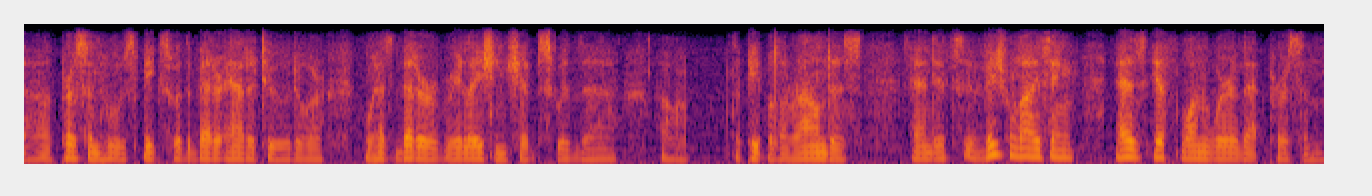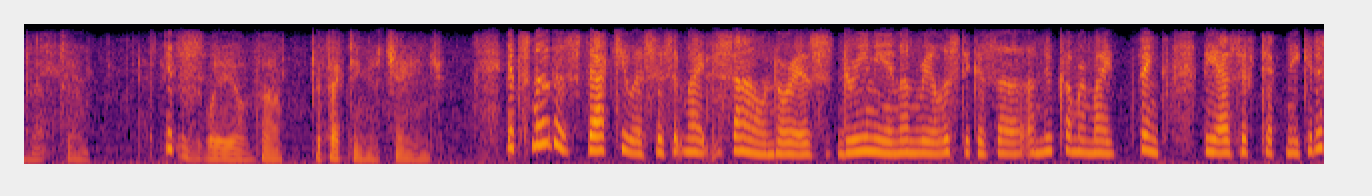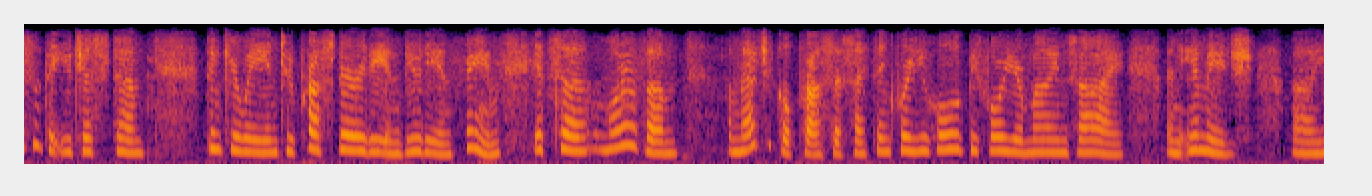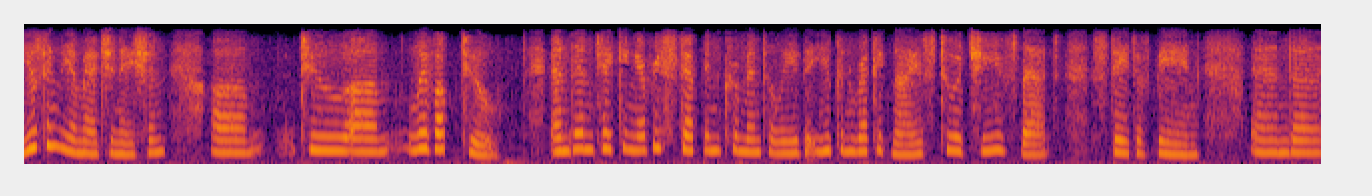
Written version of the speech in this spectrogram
uh, person who speaks with a better attitude or who has better relationships with uh, our, the people around us. And it's visualizing as if one were that person. That um, It's is a way of uh, effecting a change. It's not as vacuous as it might sound, or as dreamy and unrealistic as a, a newcomer might think. The as if technique. It isn't that you just um, think your way into prosperity and beauty and fame. It's a more of a, a magical process, I think, where you hold before your mind's eye an image, uh, using the imagination um, to um, live up to and then taking every step incrementally that you can recognize to achieve that state of being. And uh,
